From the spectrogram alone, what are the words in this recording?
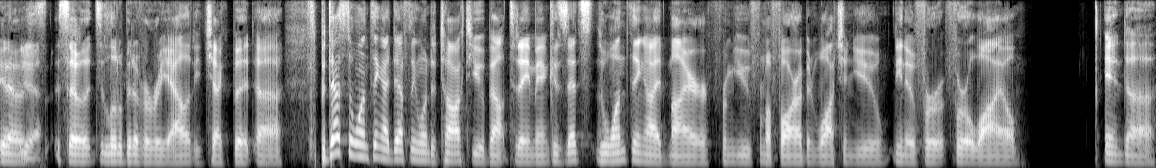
you know, Yeah. so it's a little bit of a reality check. But, uh, but that's the one thing I definitely wanted to talk to you about today, man, because that's the one thing I admire from you from afar. I've been watching you, you know, for for a while, and uh,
